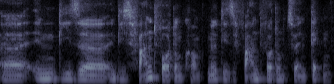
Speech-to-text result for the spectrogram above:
äh, in, diese, in diese Verantwortung kommt, ne? diese Verantwortung zu entdecken.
